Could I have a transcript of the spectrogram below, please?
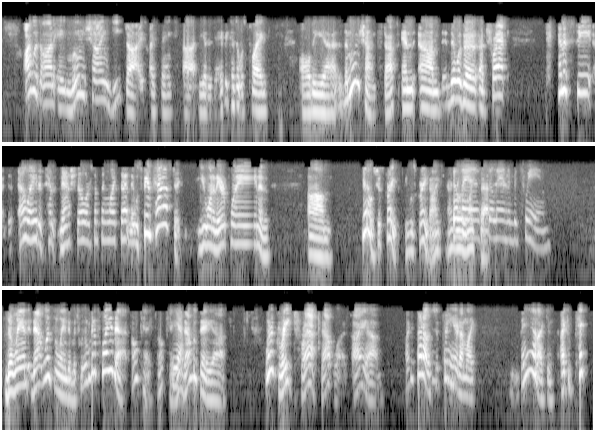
I was on a moonshine deep dive, I think, uh, the other day because it was playing all the uh, the moonshine stuff, and um, there was a, a track, Tennessee, L.A. to ten- Nashville or something like that, and it was fantastic. You on an airplane, and um, yeah, it was just great. It was great. I, I The really land, liked that. the land in between. The land that was the land in between. We're gonna play that. Okay, okay. Yeah. that was a uh, what a great track that was. I um, like I said, I was just sitting here and I'm like, man, I can I can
